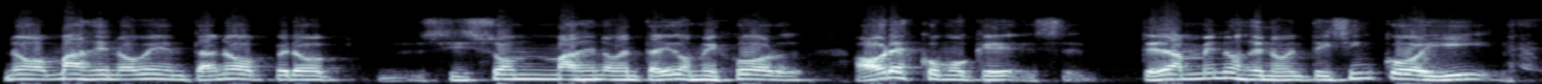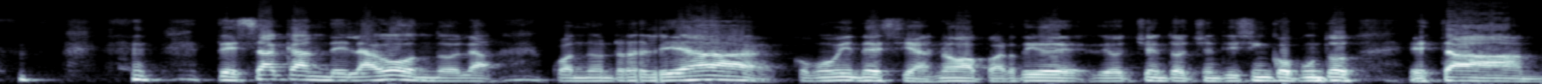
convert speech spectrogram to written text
No, más de 90, no, pero si son más de 92, mejor. Ahora es como que te dan menos de 95 y te sacan de la góndola, cuando en realidad, como bien decías, ¿no? a partir de, 80, 85 puntos está,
